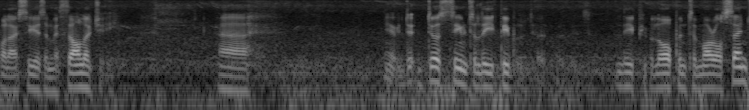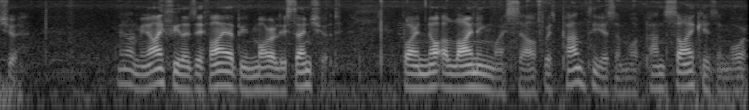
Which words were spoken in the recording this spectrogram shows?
what I see as a mythology, uh, you know, it does seem to leave people leave people open to moral censure. You know what I mean? I feel as if I have been morally censured by not aligning myself with pantheism or panpsychism or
